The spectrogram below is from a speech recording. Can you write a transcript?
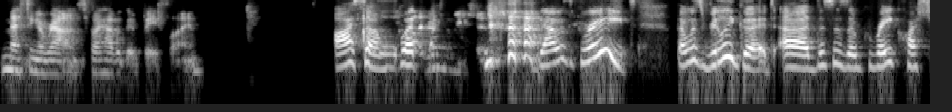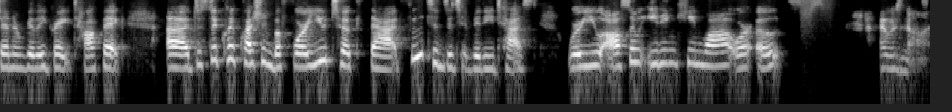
messing around, so I have a good baseline. Awesome. What that was great. That was really good. Uh, this is a great question, a really great topic. Uh, just a quick question before you took that food sensitivity test, were you also eating quinoa or oats? I was not.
